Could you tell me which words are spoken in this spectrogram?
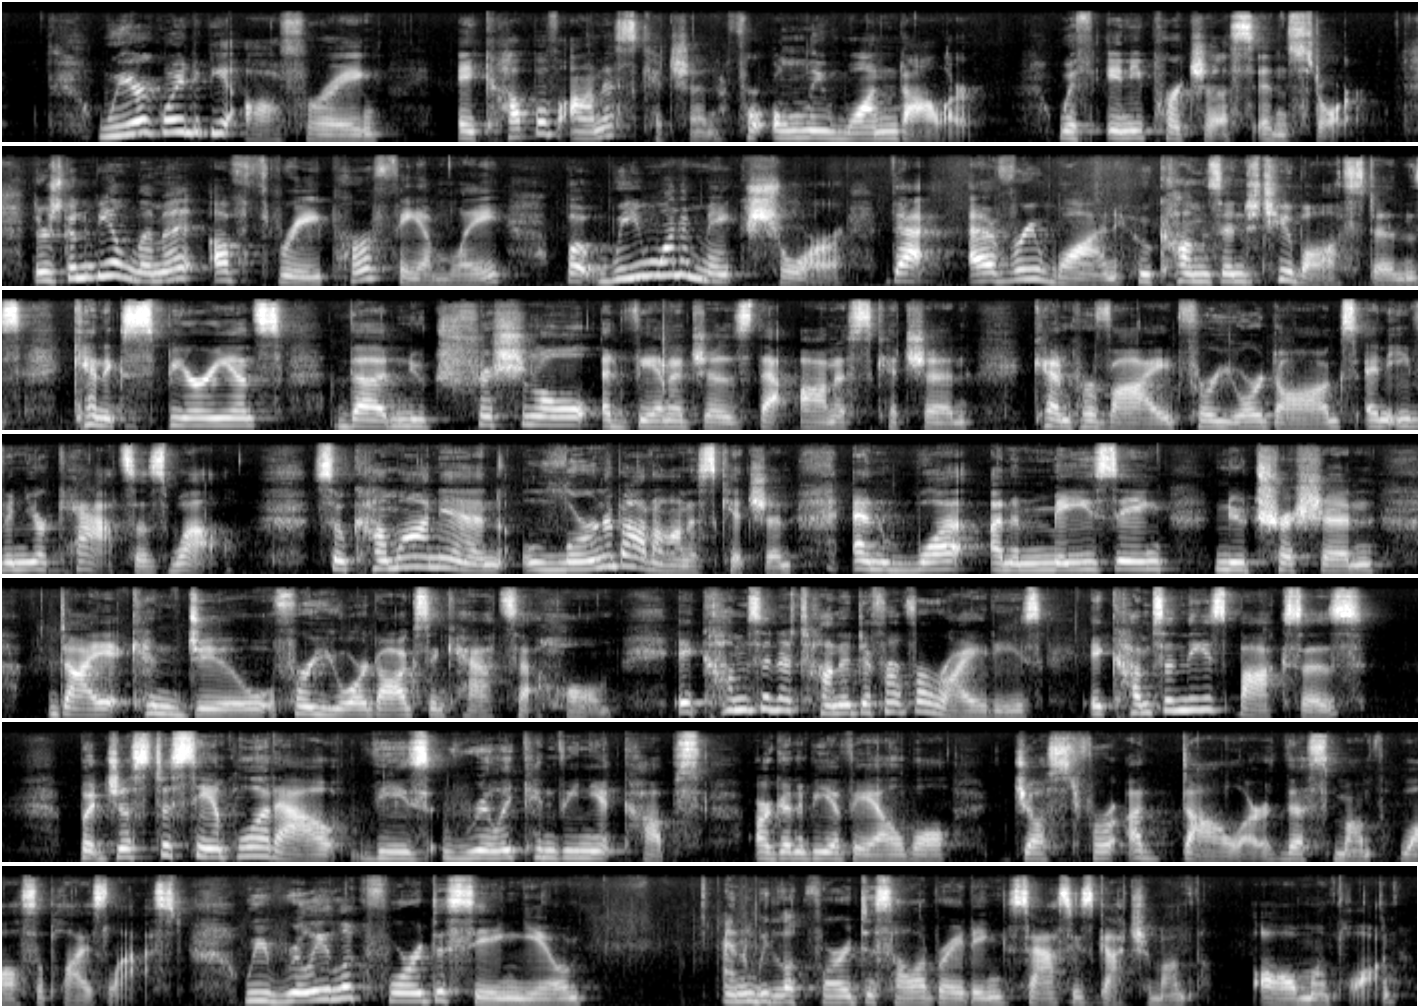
we are going to be offering a cup of Honest Kitchen for only $1 with any purchase in store. There's going to be a limit of three per family, but we want to make sure that everyone who comes into Two Bostons can experience the nutritional advantages that Honest Kitchen can provide for your dogs and even your cats as well. So come on in, learn about Honest Kitchen and what an amazing nutrition diet can do for your dogs and cats at home. It comes in a ton of different varieties. It comes in these boxes. But just to sample it out, these really convenient cups are going to be available just for a dollar this month while supplies last. We really look forward to seeing you and we look forward to celebrating Sassy's Gotcha Month all month long.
